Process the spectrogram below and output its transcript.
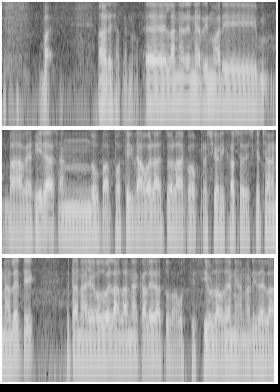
Bai, Hor esaten du. E, lanaren erritmoari ba, begira, esan du ba, pozik dagoela ez duelako presiorik jaso disketxaren aldetik, eta nahiago duela lana kaleratu, ba, guzti ziur daudenean hori dela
